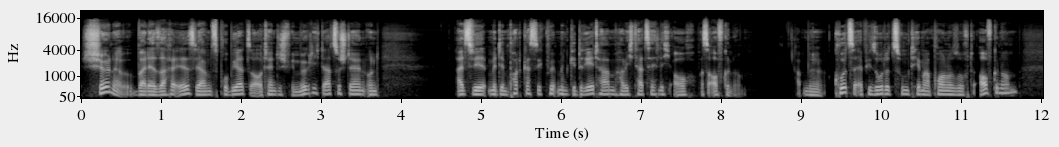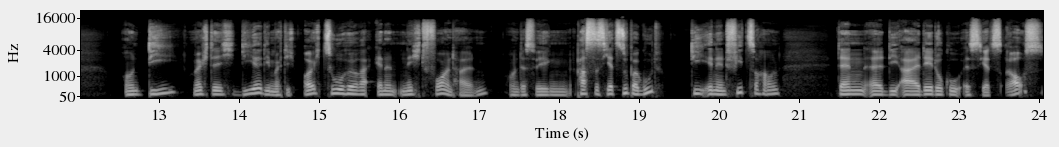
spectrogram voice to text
Schöne bei der Sache ist, wir haben es probiert, so authentisch wie möglich darzustellen. Und als wir mit dem Podcast-Equipment gedreht haben, habe ich tatsächlich auch was aufgenommen. Habe eine kurze Episode zum Thema Pornosucht aufgenommen und die möchte ich dir, die möchte ich euch ZuhörerInnen nicht vorenthalten. Und deswegen passt es jetzt super gut, die in den Feed zu hauen denn äh, die ARD-Doku ist jetzt raus.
